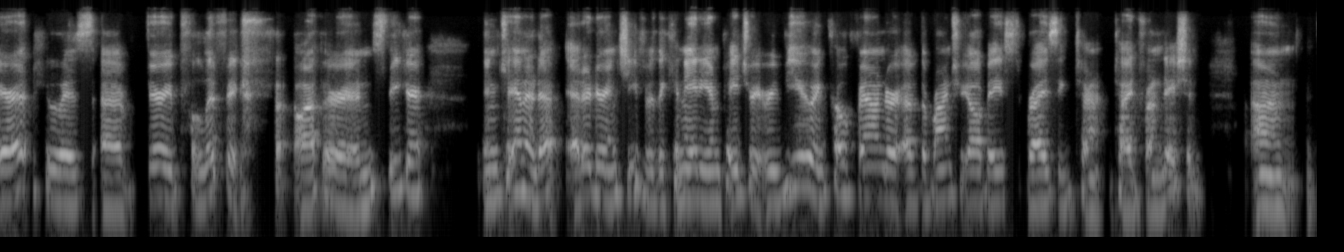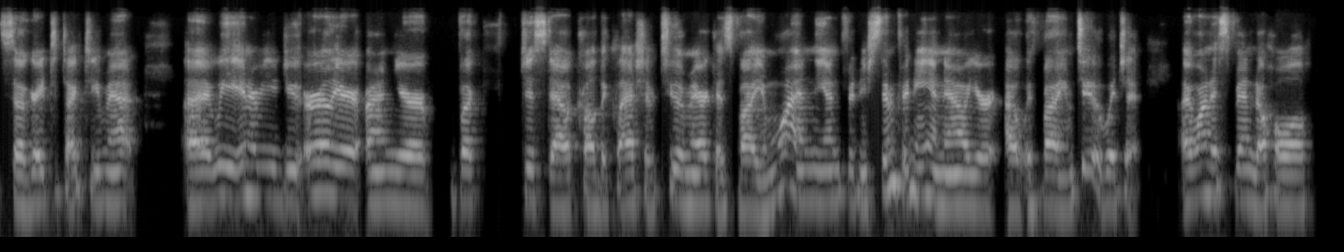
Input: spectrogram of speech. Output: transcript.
Ehret, who is a very prolific author and speaker in Canada, editor in chief of the Canadian Patriot Review, and co founder of the Montreal based Rising Tide Foundation. Um, it's so great to talk to you, Matt. Uh, we interviewed you earlier on your book just out called The Clash of Two Americas, Volume One, The Unfinished Symphony, and now you're out with Volume Two, which I, I want to spend a whole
